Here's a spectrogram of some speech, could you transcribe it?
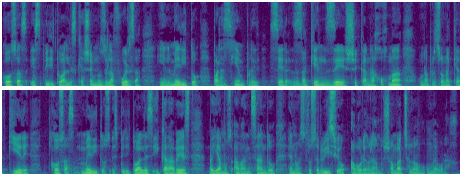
Cosas espirituales, que hacemos de la fuerza y el mérito para siempre ser Zaken Ze Shekana Jochma, una persona que adquiere cosas, méritos espirituales y cada vez vayamos avanzando en nuestro servicio a Boreolam. Shabbat Shalom, Umeborach.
